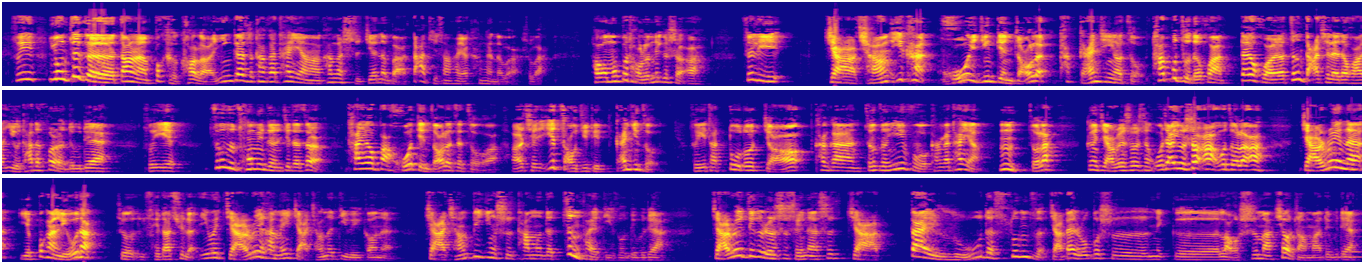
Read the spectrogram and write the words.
所以用这个当然不可靠了，应该是看看太阳啊，看看时间的吧，大体上还要看看的吧，是吧？好，我们不讨论那个事儿啊。这里贾强一看火已经点着了，他赶紧要走，他不走的话，待会儿要真打起来的话，有他的份儿，对不对？所以真正聪明的人就在这儿，他要把火点着了再走啊，而且一早就得赶紧走。所以他跺跺脚，看看整整衣服，看看太阳，嗯，走了，跟贾瑞说一声，我家有事儿啊，我走了啊。贾瑞呢也不敢留他，就随他去了，因为贾瑞还没贾强的地位高呢。贾强毕竟是他们的正派弟兄，对不对啊？贾瑞这个人是谁呢？是贾代儒的孙子。贾代儒不是那个老师吗？校长吗？对不对？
